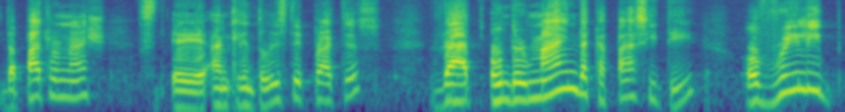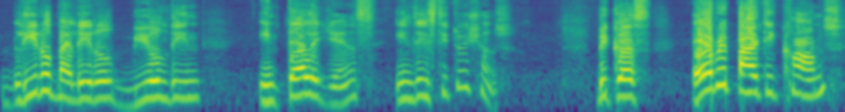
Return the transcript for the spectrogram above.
the patronage uh, and clientelistic practice that undermine the capacity of really little by little building intelligence in the institutions. Because every party comes,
